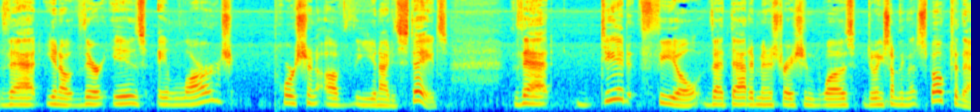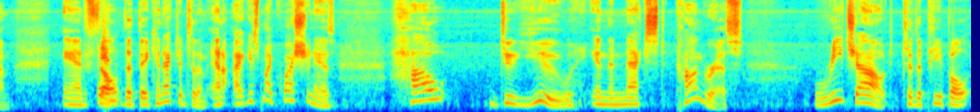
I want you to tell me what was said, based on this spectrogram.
that you know there is a large portion of the United States that did feel that that administration was doing something that spoke to them and felt yeah. that they connected to them. And I guess my question is how do you, in the next Congress, reach out to the people,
